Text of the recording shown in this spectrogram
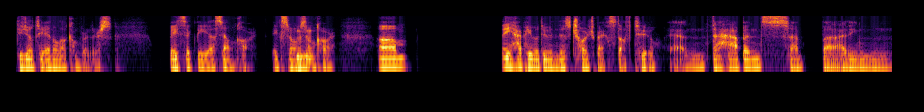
digital to analog converters, basically a sound card, external Mhm. sound card. Um, they have people doing this chargeback stuff too, and that happens. Uh, but I think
